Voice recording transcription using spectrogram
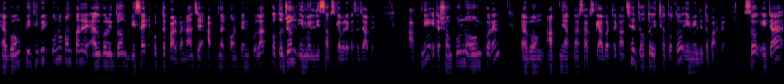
এবং পৃথিবীর কোনো কোম্পানির অ্যালগোরিদম ডিসাইড করতে পারবে না যে আপনার কন্টেন্টগুলা কতজন ইমেইল লিস্ট সাবস্ক্রাইবারের কাছে যাবে। আপনি এটা সম্পূর্ণ ওন করেন এবং আপনি আপনার সাবস্ক্রাইবারদের কাছে যত ইচ্ছা তত ইমেল দিতে পারবেন। সো এটা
